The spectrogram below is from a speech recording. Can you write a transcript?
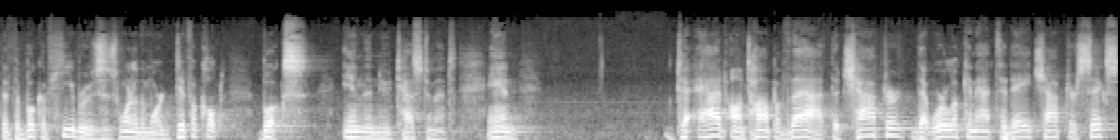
that the book of Hebrews is one of the more difficult books in the New Testament. And to add on top of that, the chapter that we're looking at today, chapter 6,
